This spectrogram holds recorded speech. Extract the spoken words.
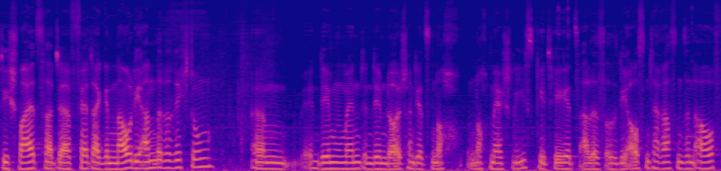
die Schweiz hat ja, fährt da genau die andere Richtung. Ähm, in dem Moment, in dem Deutschland jetzt noch, noch mehr schließt, geht hier jetzt alles, also die Außenterrassen sind auf,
